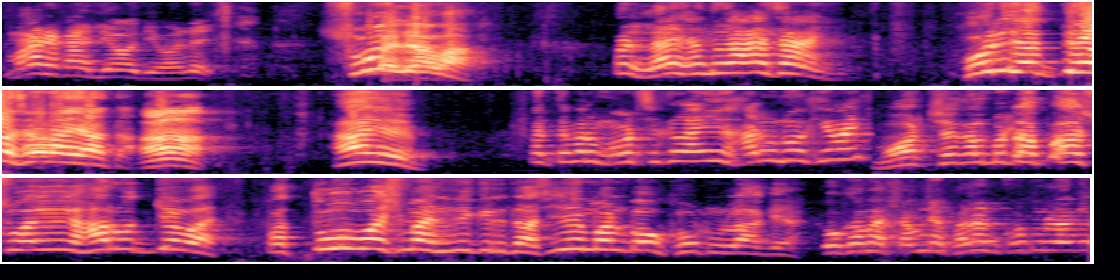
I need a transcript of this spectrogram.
મારે કાઈ લેવા દેવા નહીં. શું લેવા? પણ લઈ હમણાં આ જાય. હોરી તે સડાયા હતા. હા. હા એમ. પણ તમારું મોટરસાયકલ અહીં સારું ન કહેવાય? મોટરસાયકલ બટા પાછું અહીં સારું જ કહેવાય. પણ તું વશમાં નીકળી દાસ એ મને બહુ ખોટું લાગે. તો ખબર તમને ભલે ખોટું લાગે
